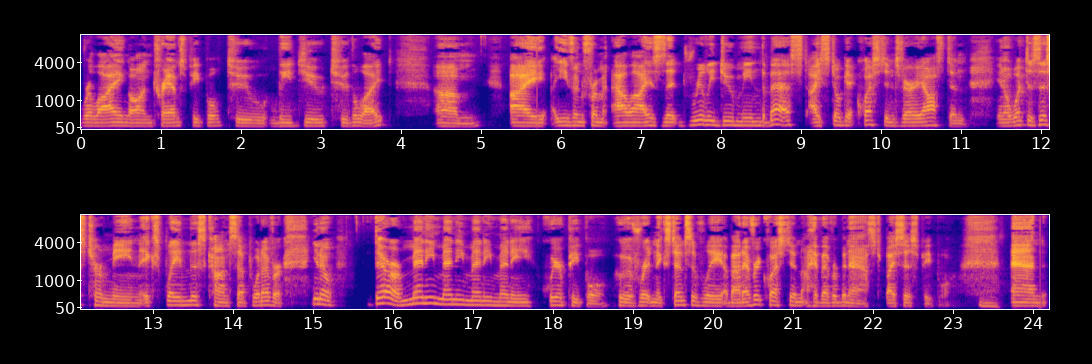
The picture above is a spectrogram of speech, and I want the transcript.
relying on trans people to lead you to the light. Um, I, even from allies that really do mean the best, I still get questions very often. You know, what does this term mean? Explain this concept, whatever. You know, there are many, many, many, many queer people who have written extensively about every question I have ever been asked by cis people. Mm. And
